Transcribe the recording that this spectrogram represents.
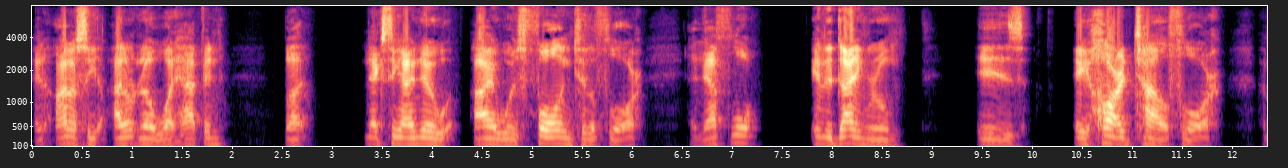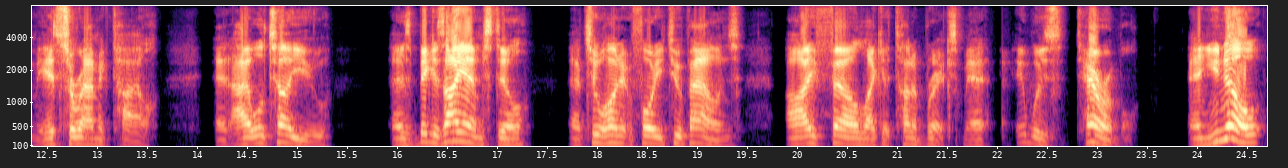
And honestly, I don't know what happened, but next thing I knew, I was falling to the floor, and that floor in the dining room is a hard tile floor. I mean, it's ceramic tile. And I will tell you, as big as I am still, at 242 pounds, I fell like a ton of bricks, man. It was terrible. And you know,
